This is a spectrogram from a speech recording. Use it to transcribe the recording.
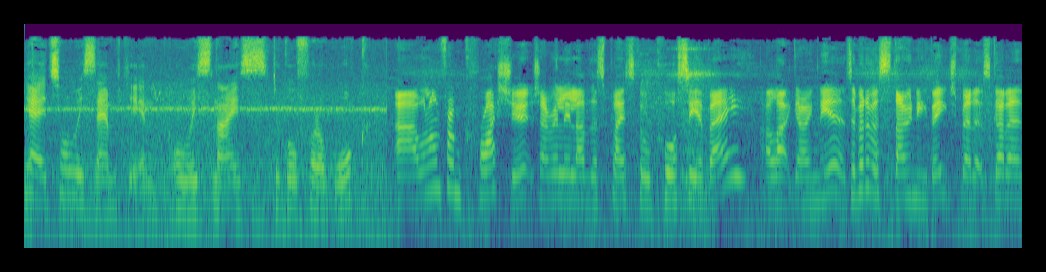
Yeah, it's always empty and always nice to go for a walk. Uh, well, I'm from Christchurch. I really love this place called Corsair Bay. I like going there. It's a bit of a stony beach, but it's got a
